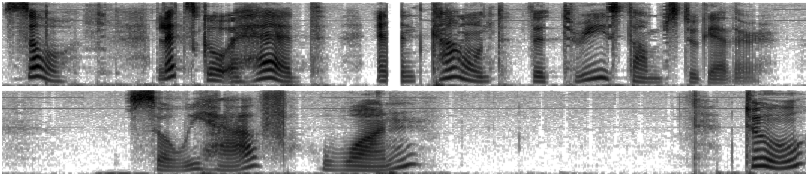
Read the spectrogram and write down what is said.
So, let's go ahead and count the tree stumps together. So we have one, two,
